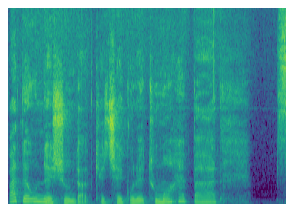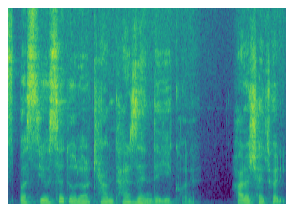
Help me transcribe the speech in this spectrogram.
بعد به اون نشون داد که چگونه تو ماه بعد با 33 دلار کمتر زندگی کنه. حالا چطوری؟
